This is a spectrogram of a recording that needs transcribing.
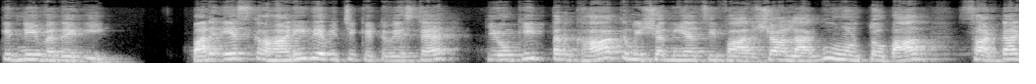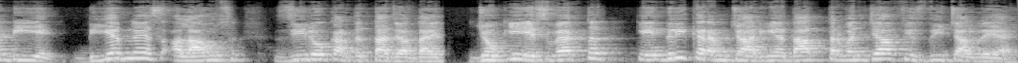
ਕਿੰਨੀ ਵਧੇਗੀ। ਪਰ ਇਸ ਕਹਾਣੀ ਦੇ ਵਿੱਚ ਇੱਕ ਟਵਿਸਟ ਹੈ, ਕਿਉਂਕਿ ਤਨਖਾਹ ਕਮਿਸ਼ਨ ਦੀਆਂ ਸਿਫਾਰਿਸ਼ਾਂ ਲਾਗੂ ਹੋਣ ਤੋਂ ਬਾਅਦ ਸਾਡਾ ਡੀਏ ਡੀਅਰਨੈਸ ਅਲਾਉਂਸ ਜ਼ੀਰੋ ਕਰ ਦਿੱਤਾ ਜਾਂਦਾ ਹੈ, ਜੋ ਕਿ ਇਸ ਵਕਤ ਕੇਂਦਰੀ ਕਰਮਚਾਰੀਆਂ ਦਾ 53% ਚੱਲ ਰਿਹਾ ਹੈ।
